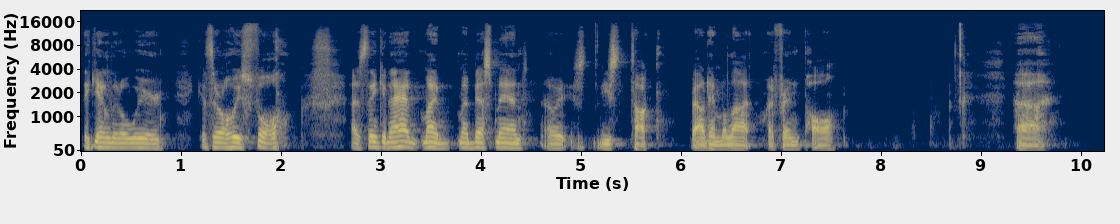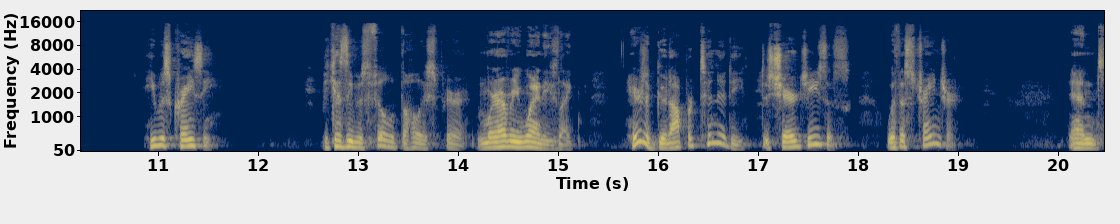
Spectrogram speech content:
They get a little weird because they're always full. I was thinking I had my, my best man, I used to talk about him a lot, my friend Paul. Uh, he was crazy because he was filled with the Holy Spirit. And wherever he went, he's like, here's a good opportunity to share Jesus with a stranger. And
